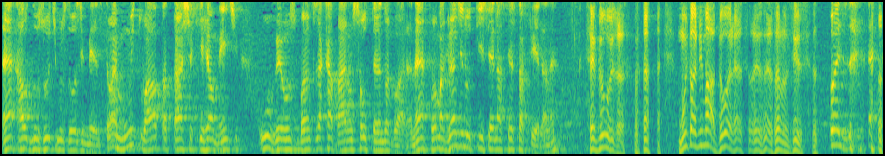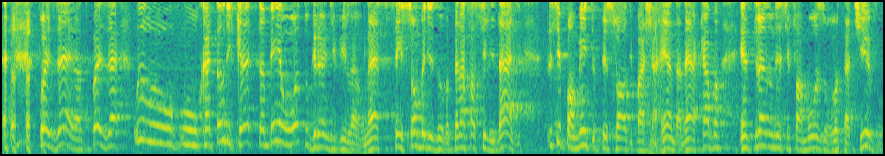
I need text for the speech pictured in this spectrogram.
né, nos últimos 12 meses. Então é muito alta a taxa que realmente os bancos acabaram soltando agora, né? Foi uma grande notícia aí na sexta-feira, né? Sem dúvida. Muito animadora essa, essa notícia. Pois é, pois é, Renato, pois é. O, o, o, cartão de crédito também é um outro grande vilão, né? Sem sombra de dúvida. Pela facilidade, principalmente o pessoal de baixa renda, né? Acaba entrando nesse famoso rotativo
